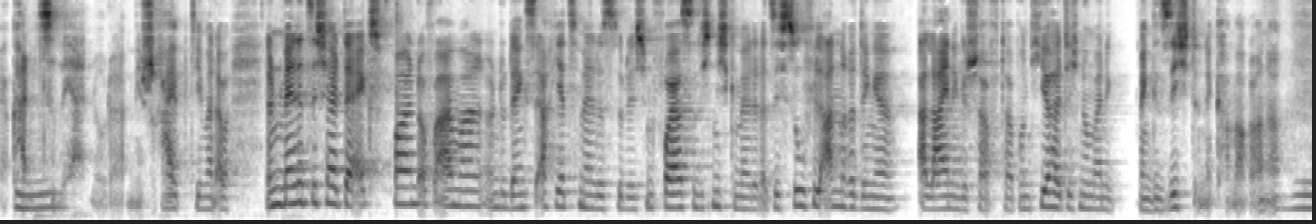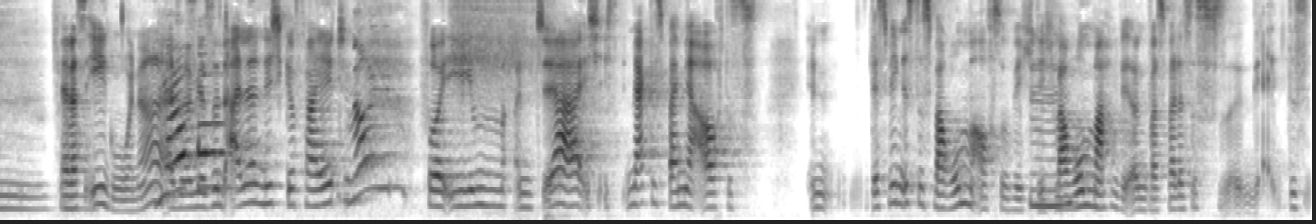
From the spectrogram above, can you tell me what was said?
erkannt zu werden oder mir schreibt jemand. Aber dann meldet sich halt der Ex-Freund auf einmal und du denkst, ach, jetzt meldest du dich. Und vorher hast du dich nicht gemeldet, als ich so viel andere Dinge alleine geschafft habe. Und hier halte ich nur meine, mein Gesicht in der Kamera. Ne? Ja, das Ego, ne? Ja, also wir sind alle nicht gefeit Nein. vor ihm. Und ja, ich, ich merke das bei mir auch, dass in, deswegen ist das Warum auch so wichtig. Mhm. Warum machen wir irgendwas? Weil das ist, das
